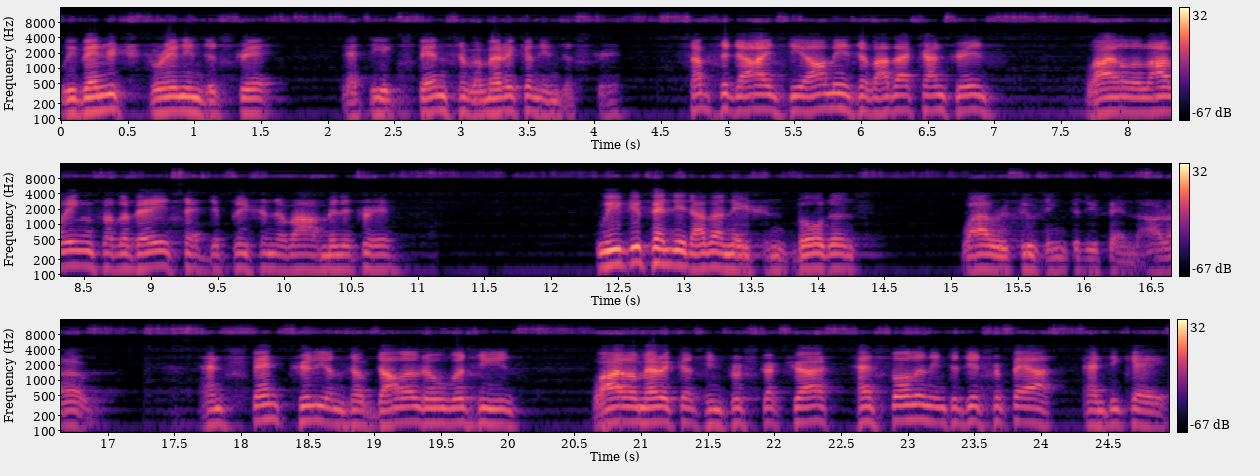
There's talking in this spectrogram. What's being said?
We've enriched Korean industry at the expense of American industry, subsidized the armies of other countries while allowing for the very sad depletion of our military. We've defended other nations' borders while refusing to defend our own, and spent trillions of dollars overseas while America's infrastructure has fallen into disrepair and decay.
